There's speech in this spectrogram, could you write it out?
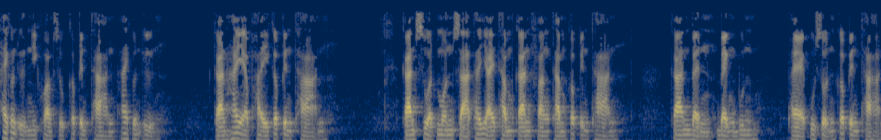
ให้คนอื่นมีความสุขก็เป็นทาน ให้คนอื่น การให้อภัยก็เป็นทาน การสวดมนต์สาธยายธรรมการฟังธรรมก็เป็นทาน การแบ่งแบ่งบุญแผ่กุศลก็เป็นทาน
